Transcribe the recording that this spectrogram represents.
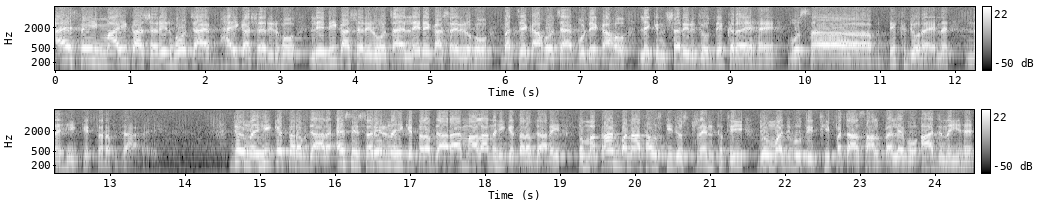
ऐसे ही माई का शरीर हो, चाहे भाई का शरीर हो, लेडी का शरीर हो, चाहे लेडे का शरीर हो, बच्चे का हो, चाहे बूढ़े का हो, लेकिन शरीर जो दिख रहे हैं, वो सब दिख जो रहे न नहीं के तरफ़ जा रहे जो नहीं के तरफ़ जा रहा है ऐसे शरीर नहीं के तरफ़ जा रहा है, माला नहीं के तरफ़ जा रही तो मकान बना था, उसकी जो स्ट्रेंथ थी, जो मजबूती थी पचास साल पहले, वो आज नहीं है,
